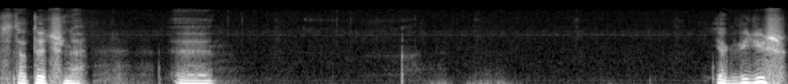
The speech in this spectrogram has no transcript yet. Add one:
statyczne. Y, jak widzisz,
